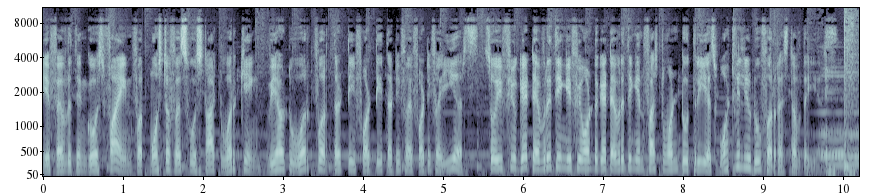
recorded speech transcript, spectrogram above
If everything goes fine for most of us who start working we have to work for 30 40 35 45 years. So if you get everything if you want to get everything in first 1 2 3 years what will you do for rest of the years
